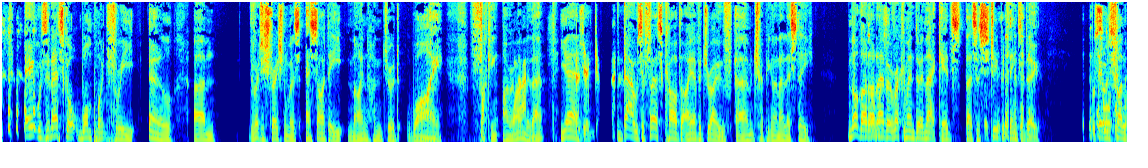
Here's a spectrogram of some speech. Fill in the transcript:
it was an Escort 1.3L. Um, the registration was SRD 900Y. Fucking, I remember that. Yeah. As you go. That was the first car that I ever drove, um, tripping on LSD. Not that I'd almost- ever recommend doing that, kids. That's a stupid thing to do. It was fun.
